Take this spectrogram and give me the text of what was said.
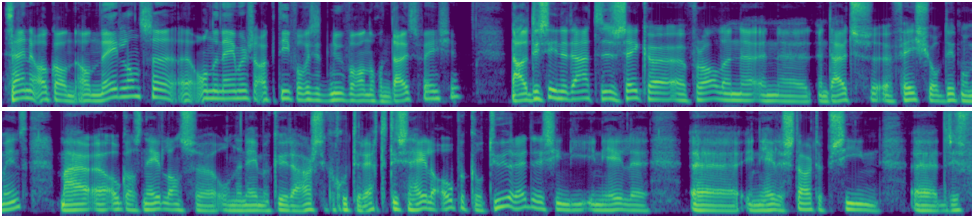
zijn er ook al, al Nederlandse eh, ondernemers actief? Of is het nu vooral nog een Duits feestje? Nou, het is inderdaad zeker eh, vooral een, eh, een, een Duits feestje op dit moment. Maar ook als Nederlandse ondernemer kun je daar hartstikke goed terecht. Het is een hele open cultuur. Hè. Er is in die, in die hele, in die hele start-up scene. er is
